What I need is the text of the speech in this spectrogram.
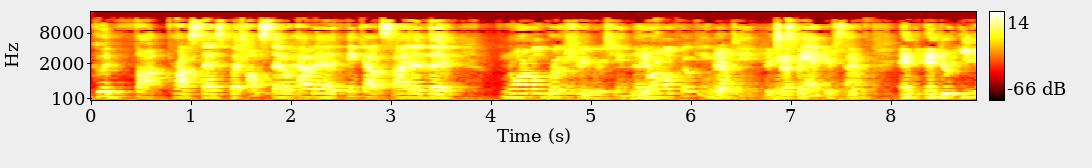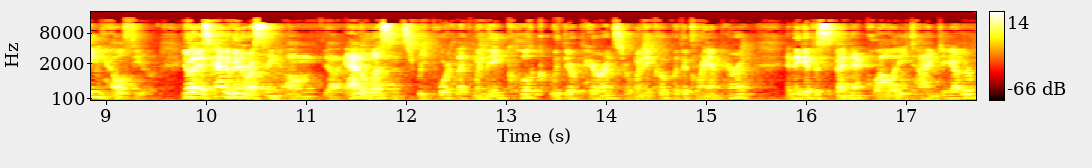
good thought process, but also how to think outside of the normal grocery routine, the Yeah. normal cooking Yeah, routine. exactly. Expand yourself. Yeah. And and you're eating healthier. You know, it's kind of interesting. Um, uh, adolescents report like when they cook with their parents or when they cook with a grandparent, and they get to spend that quality time together.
